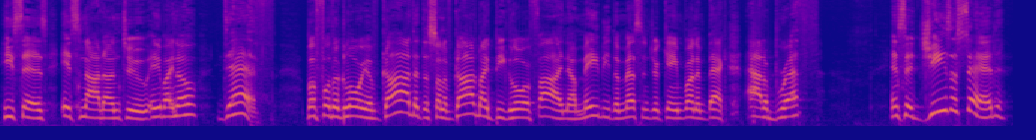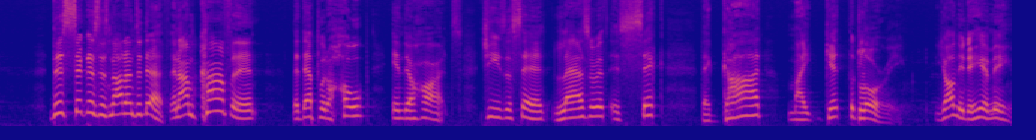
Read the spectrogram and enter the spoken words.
He says, It's not unto, anybody know? Death but for the glory of God, that the Son of God might be glorified. Now, maybe the messenger came running back out of breath and said, Jesus said, This sickness is not unto death. And I'm confident that that put hope in their hearts. Jesus said, Lazarus is sick that God might get the glory. Y'all need to hear me.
